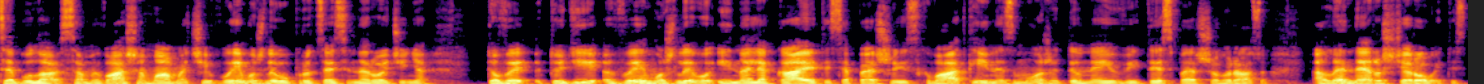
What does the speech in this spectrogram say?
це була саме ваша мама, чи ви, можливо, в процесі народження, то ви тоді ви, можливо, і налякаєтеся першої схватки і не зможете в неї війти з першого разу. Але не розчаровуйтесь.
